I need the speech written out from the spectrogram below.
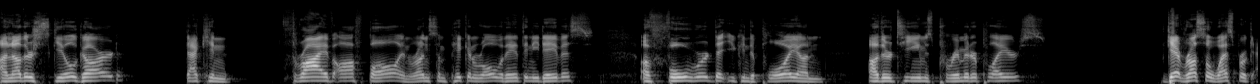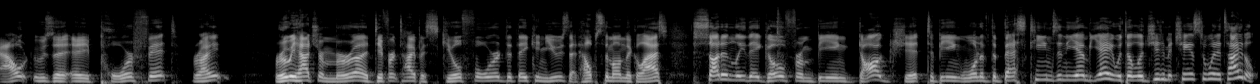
another skill guard that can thrive off ball and run some pick and roll with Anthony Davis, a forward that you can deploy on other teams' perimeter players. Get Russell Westbrook out, who's a, a poor fit, right? Rui Hachimura, a different type of skill forward that they can use that helps them on the glass. Suddenly they go from being dog shit to being one of the best teams in the NBA with a legitimate chance to win a title.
